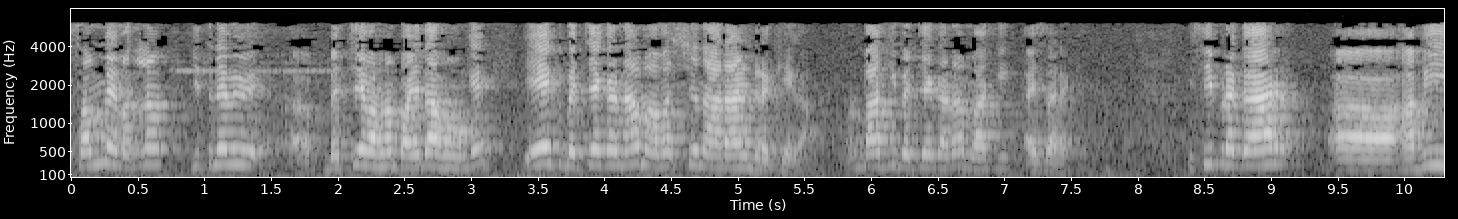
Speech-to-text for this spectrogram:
सब में मतलब जितने भी बच्चे वहाँ पैदा होंगे, एक बच्चे का नाम अवश्य नारायण रखेगा और बाकी बच्चे का नाम बाकी ऐसा रखेगा। इसी प्रकार अभी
